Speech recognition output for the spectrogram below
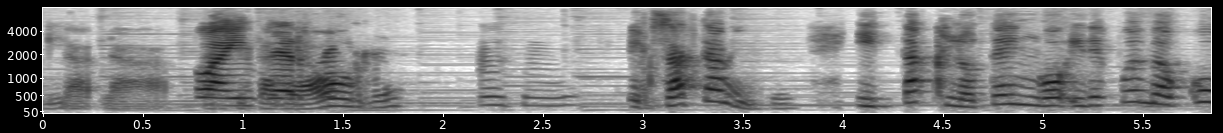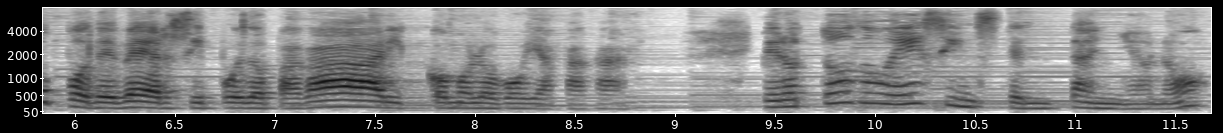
la, la de ahorro. Exactamente. Y tac lo tengo y después me ocupo de ver si puedo pagar y cómo lo voy a pagar. Pero todo es instantáneo, ¿no?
